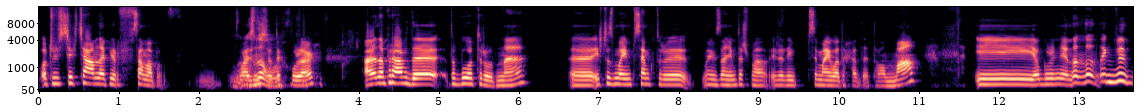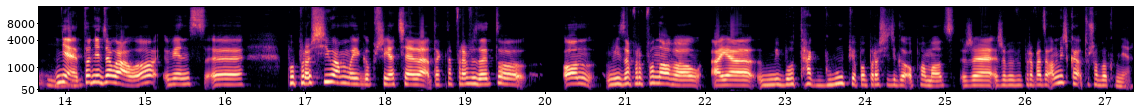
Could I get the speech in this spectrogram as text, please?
oczywiście chciałam najpierw sama po- łazić o tych kulach, ale naprawdę to było trudne. E, Jeszcze z moim psem, który moim zdaniem też ma, jeżeli psy mają ADHD, to on ma. I ogólnie, no, no jakby nie, to nie działało, więc e, poprosiłam mojego przyjaciela, tak naprawdę to on mi zaproponował, a ja mi było tak głupio poprosić go o pomoc, że, żeby wyprowadzał. On mieszka tuż obok mnie,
